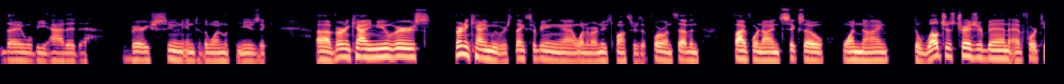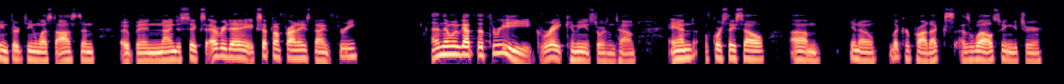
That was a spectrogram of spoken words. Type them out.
They will be added very soon into the one with the music. Uh, Vernon County Movers. Vernon County Movers, thanks for being uh, one of our new sponsors at 417 549 6019. The Welch's Treasure Bin at 1413 West Austin, open 9 to 6 every day, except on Fridays, 9 to 3. And then we've got the three great convenience stores in town. And of course, they sell, um, you know, liquor products as well. So you can get your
